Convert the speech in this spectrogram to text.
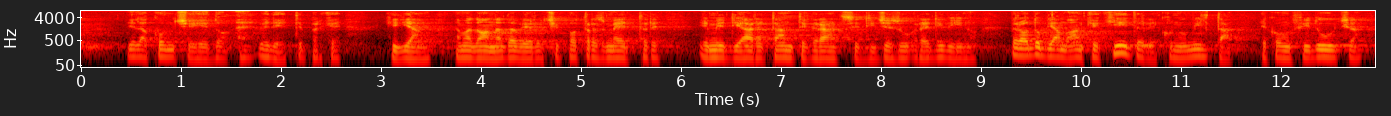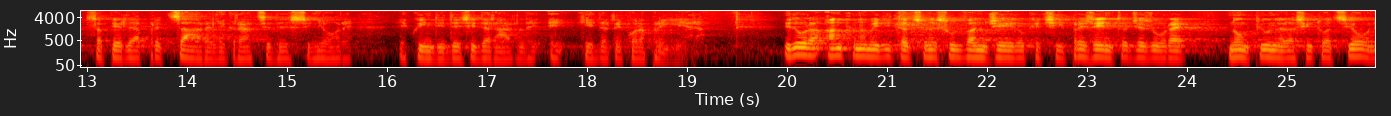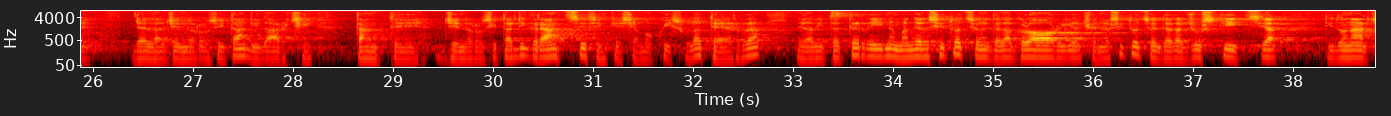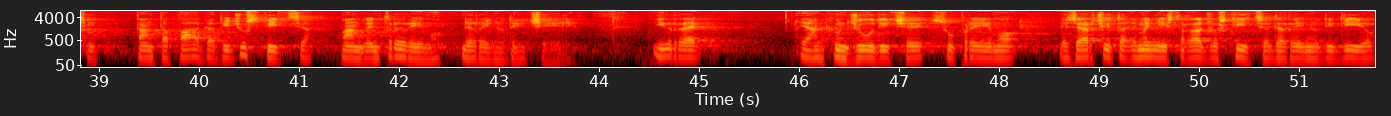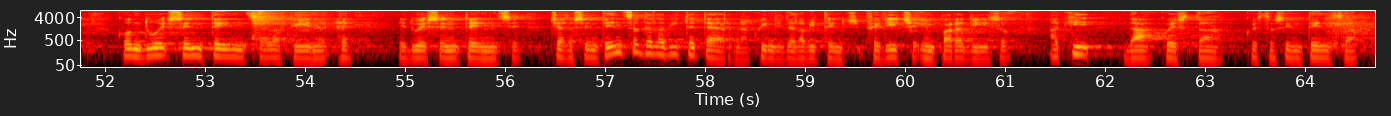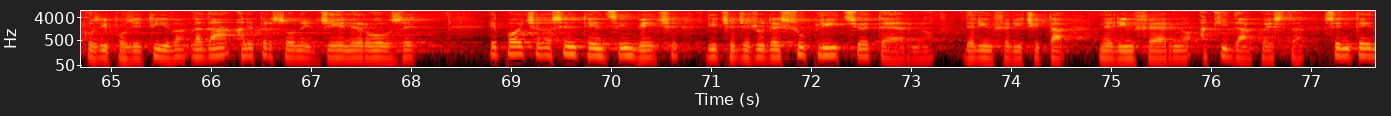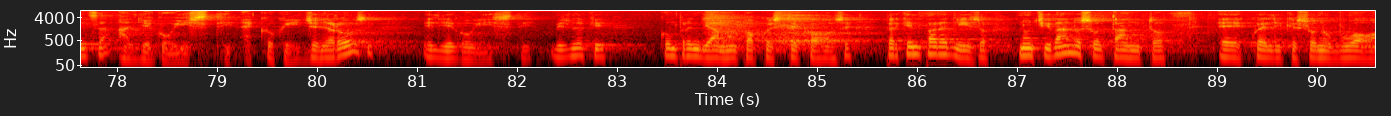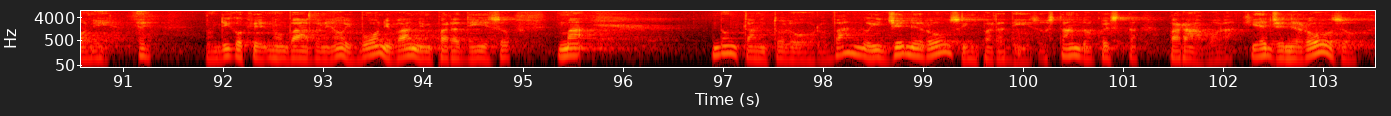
gliela concedo, eh? vedete perché chiediamo, la Madonna davvero ci può trasmettere e mediare tante grazie di Gesù, Re Divino, però dobbiamo anche chiedere con umiltà e con fiducia, saperle apprezzare le grazie del Signore e quindi desiderarle e chiederle con la preghiera. Ed ora anche una meditazione sul Vangelo che ci presenta Gesù Re non più nella situazione della generosità di darci tante generosità di grazie finché siamo qui sulla terra, nella vita terrena, ma nella situazione della gloria, cioè nella situazione della giustizia, di donarci tanta paga di giustizia quando entreremo nel regno dei cieli. Il Re è anche un giudice supremo, esercita e ministra la giustizia del regno di Dio con due sentenze alla fine, eh, le due sentenze c'è la sentenza della vita eterna, quindi della vita in, felice in paradiso. A chi dà questa, questa sentenza così positiva? La dà alle persone generose. E poi c'è la sentenza invece, dice Gesù, del supplizio eterno, dell'infelicità nell'inferno. A chi dà questa sentenza? Agli egoisti. Ecco qui, i generosi e gli egoisti. Bisogna che comprendiamo un po' queste cose perché in paradiso non ci vanno soltanto eh, quelli che sono buoni, eh, non dico che non vadano, no, i buoni vanno in paradiso, ma non tanto loro, vanno i generosi in paradiso, stando a questa parabola. Chi è generoso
